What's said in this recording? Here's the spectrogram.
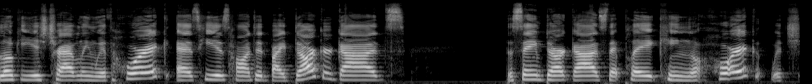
Floki is traveling with Horik as he is haunted by darker gods the same dark gods that plague King Horik, which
